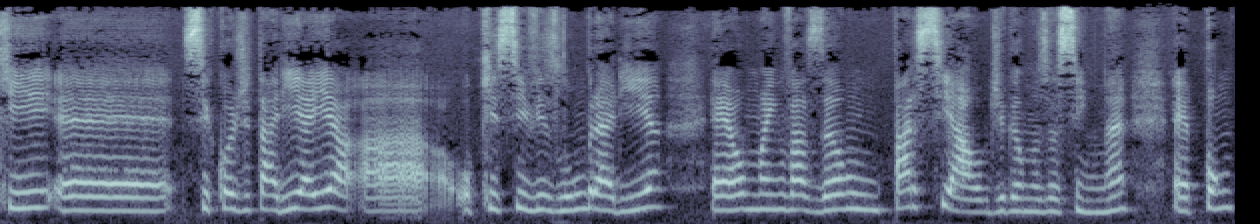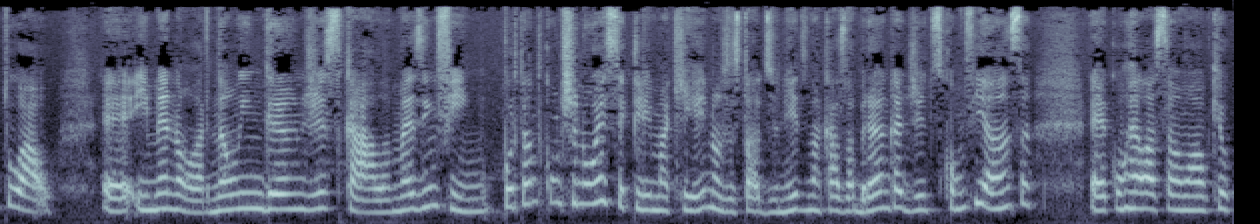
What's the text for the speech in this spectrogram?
que é, se cogitaria aí a, a, o que se vislumbraria é uma invasão parcial, digamos assim, né? É, pontual é, e menor, não em grande escala. Mas, enfim, portanto, continua esse clima aqui nos Estados Unidos, na Casa Branca, de desconfiança é, com relação ao que o,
